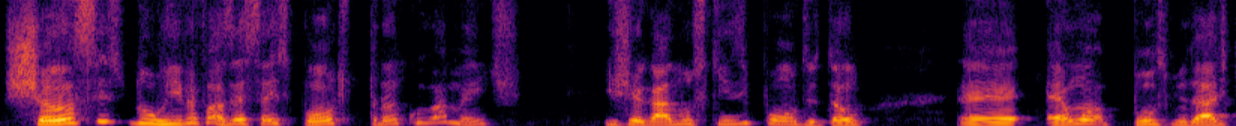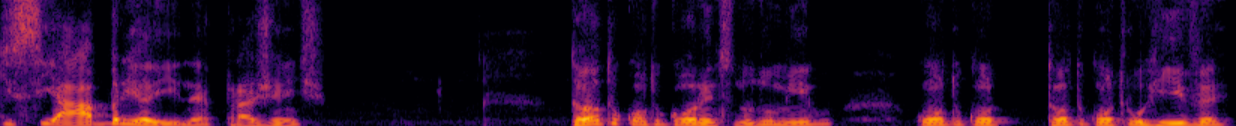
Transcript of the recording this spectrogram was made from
Chances do River fazer seis pontos tranquilamente e chegar nos 15 pontos. Então, é, é uma possibilidade que se abre aí, né, pra gente, tanto contra o Corinthians no domingo, quanto, quanto tanto contra o River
